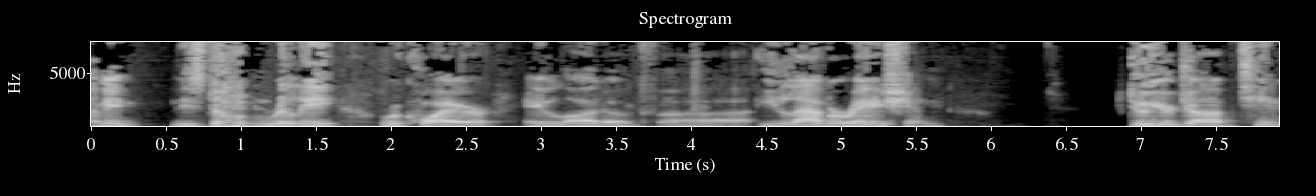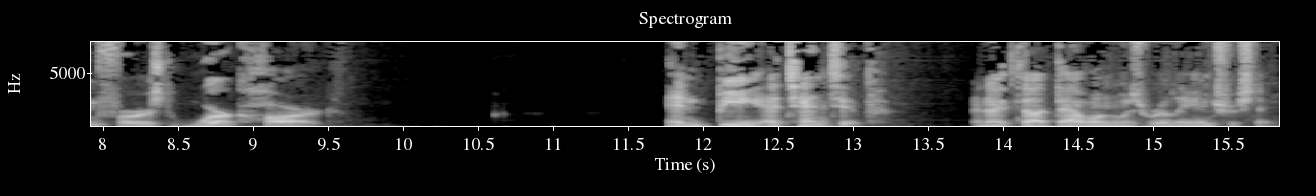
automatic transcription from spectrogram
I mean, these don't really require a lot of uh, elaboration. Do your job, team first, work hard and be attentive. And I thought that one was really interesting.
